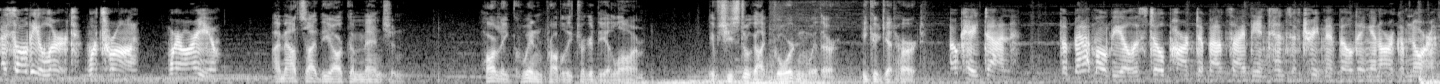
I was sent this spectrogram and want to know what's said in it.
I saw the alert. What's wrong? Where are you? I'm outside the Arkham mansion. Harley Quinn probably triggered the alarm. If she's still got Gordon with her, he could get hurt. Okay, done. The Batmobile is still parked up outside the intensive treatment building in Arkham North.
